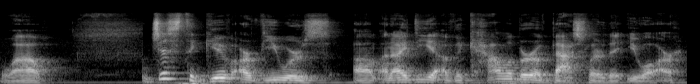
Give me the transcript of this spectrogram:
Wow. Just to give our viewers um, an idea of the caliber of bachelor that you are,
